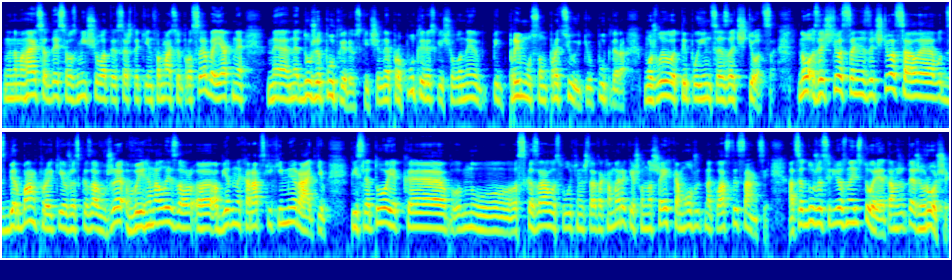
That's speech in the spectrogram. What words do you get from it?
намагаються десь розміщувати все ж таки інформацію про себе, як не, не, не дуже путлерівські, чи не про путлерівські, що вони під примусом працюють у Путлера. Можливо, типу їм це зачтеться. Ну, зачтеться, не зачтеться, але от Збірбанк, про який я вже сказав, вже вигнали з Об'єднаних Арабських Еміратів після того, як е, ну, сказали в Сполучених Штатах Америки, що на шейха можуть накласти санкції. А це дуже серйозна історія, там же теж гроші.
